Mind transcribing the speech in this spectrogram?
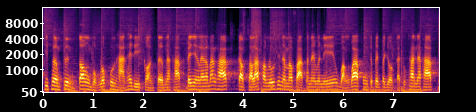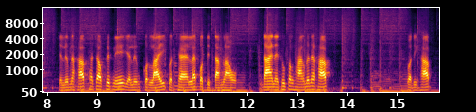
ที่เพิ่มขึ้น ต้องบวกลบคูณหารให้ดีก่อนเติมนะครับ เป็นอย่างไรกันบ้างครับ กับสาระความรู้ที่นำมาฝากกันในวันนี้ หวังว่าคงจะเป็นประโยชน์กับทุกท่านนะครับ อย่าลืมนะครับ ถ้าชอบคลิปนี้อย่าลืมกดไลค์กดแชร์และกดติดตามเรา ได้ในทุกช่องทางด้วยนะครับ สวัสดีครับ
